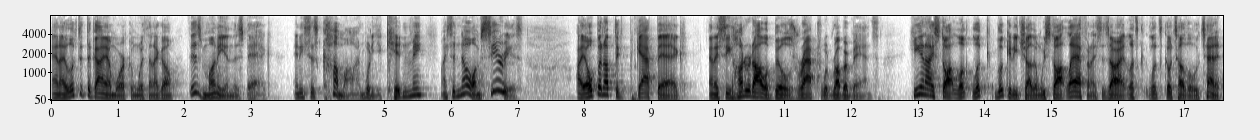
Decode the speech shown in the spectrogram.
and I looked at the guy I'm working with, and I go, There's money in this bag. And he says, Come on, what are you kidding me? I said, No, I'm serious. I open up the gap bag, and I see $100 bills wrapped with rubber bands he and I start look look look at each other and we start laughing. I says, "All right, let's let's go tell the lieutenant."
